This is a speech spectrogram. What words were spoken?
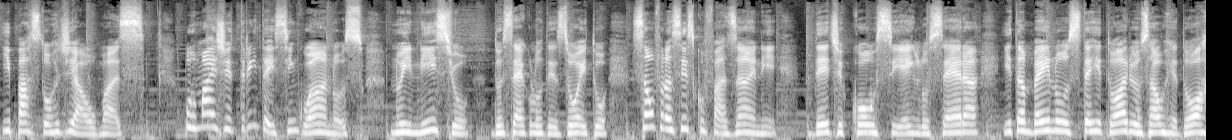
e pastor de almas. Por mais de 35 anos, no início do século XVIII, São Francisco Fazani dedicou-se em Lucera e também nos territórios ao redor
